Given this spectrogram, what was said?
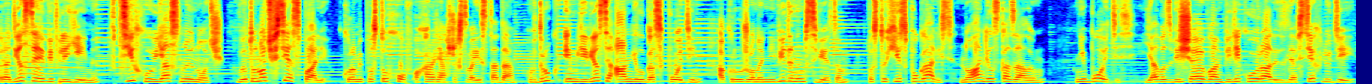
родился в Вифлееме в тихую ясную ночь. В эту ночь все спали, кроме пастухов, охранявших свои стада. Вдруг им явился ангел Господень, окруженный невиданным светом. Пастухи испугались, но ангел сказал им, «Не бойтесь, я возвещаю вам великую радость для всех людей.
